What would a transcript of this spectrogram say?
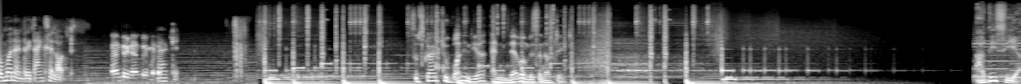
ரொம்ப நன்றி. தேங்க்ஸ் அலாட் நன்றி நன்றி madam. Okay Subscribe to One India and never miss an update. அதிசயா.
